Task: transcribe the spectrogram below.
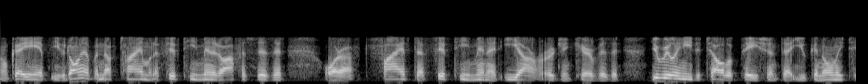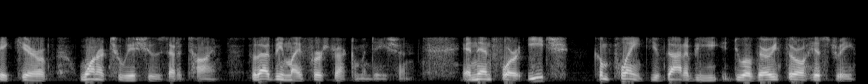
Okay, if you don't have enough time in a 15 minute office visit or a 5 to 15 minute ER urgent care visit, you really need to tell the patient that you can only take care of one or two issues at a time. So that would be my first recommendation. And then for each complaint, you've got to be do a very thorough history.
